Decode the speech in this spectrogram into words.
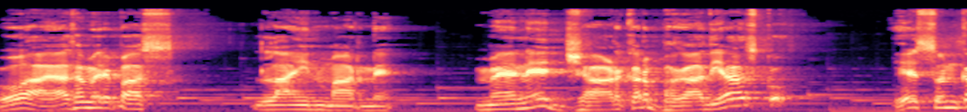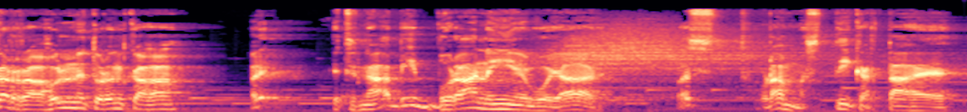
वो आया था मेरे पास लाइन मारने। मैंने झाड़ कर भगा दिया उसको। ये सुनकर राहुल ने तुरंत कहा, अरे, इतना भी बुरा नहीं है वो यार। बस थोड़ा मस्ती करता है।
